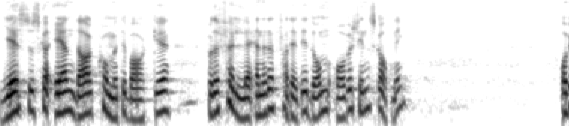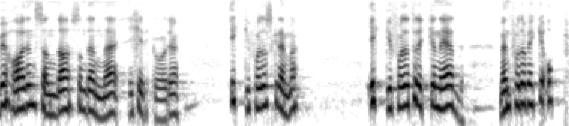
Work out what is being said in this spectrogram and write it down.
Jesus skal en dag komme tilbake for å felle en rettferdig dom over sin skapning. Og vi har en søndag som denne i kirkeåret, ikke for å skremme, ikke for å trykke ned, men for å vekke opp.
